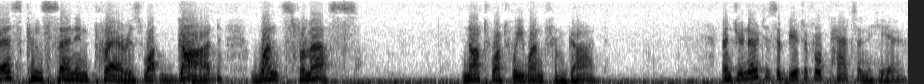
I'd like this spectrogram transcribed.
first concern in prayer is what God wants from us, not what we want from God. And you notice a beautiful pattern here.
